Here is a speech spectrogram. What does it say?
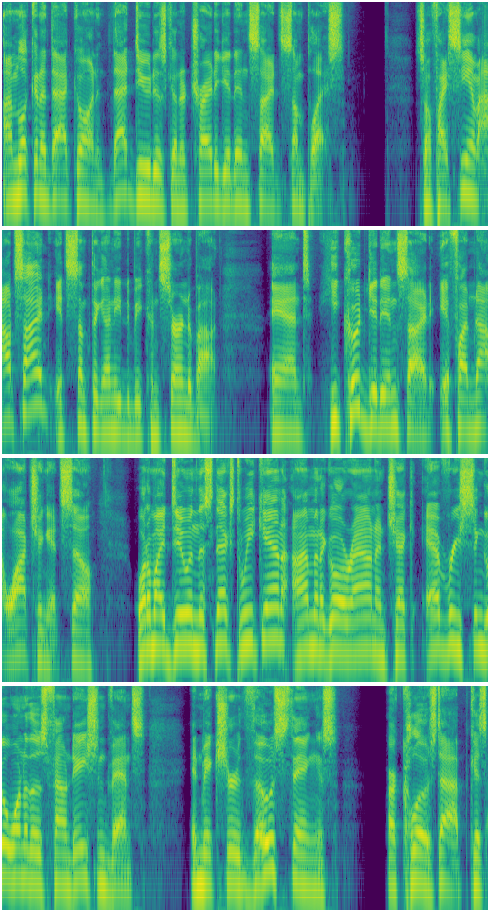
I'm looking at that going, that dude is going to try to get inside someplace. So if I see him outside, it's something I need to be concerned about. And he could get inside if I'm not watching it. So what am I doing this next weekend? I'm going to go around and check every single one of those foundation vents and make sure those things are closed up because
